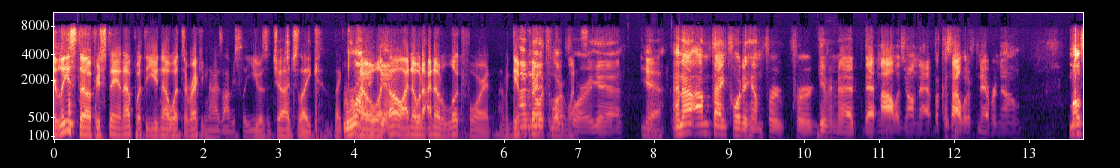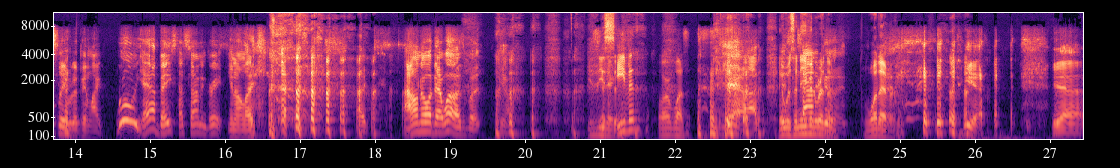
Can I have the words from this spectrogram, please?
At least though, if you're staying up with it, you know what to recognize. Obviously, you as a judge, like like right, know like yeah. oh, I know what I know to look for it. I'm gonna I credit know what to look for it. Yeah. Yeah. And I, am thankful to him for for giving me that that knowledge on that because I would have never known mostly it would have been like, "Woo, yeah, bass, that sounded great." You know, like, like I don't know what that was, but you know, is either even or was it? yeah, it, was an even rhythm. Good. Whatever. yeah, yeah.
